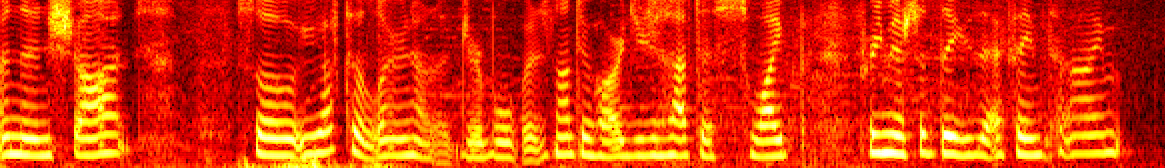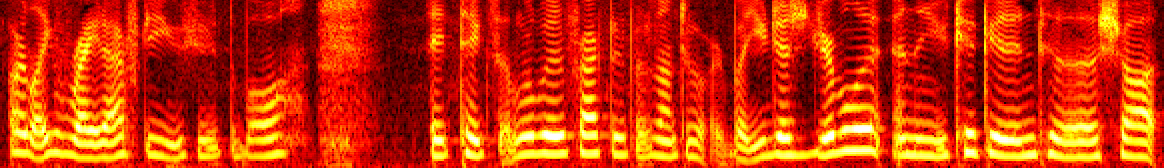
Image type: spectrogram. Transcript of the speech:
and then shot. So you have to learn how to dribble, but it's not too hard. You just have to swipe pretty much at the exact same time or like right after you shoot the ball. It takes a little bit of practice, but it's not too hard. But you just dribble it and then you kick it into a shot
